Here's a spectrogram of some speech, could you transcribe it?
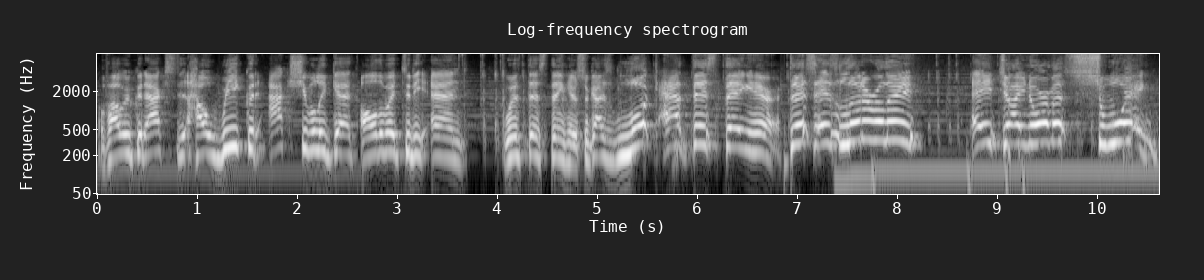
of how we could actually how we could actually get all the way to the end with this thing here. So, guys, look at this thing here. This is literally a ginormous swing.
